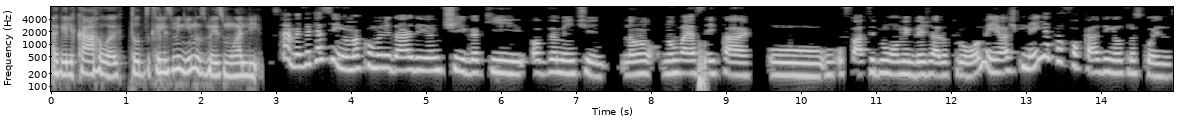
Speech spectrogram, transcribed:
aquele carro, é, todos aqueles meninos mesmo ali. É, mas é que assim, uma comunidade antiga que, obviamente, não, não vai aceitar o, o fato de um homem beijar outro homem, eu acho que nem ia estar tá focado em outras coisas.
